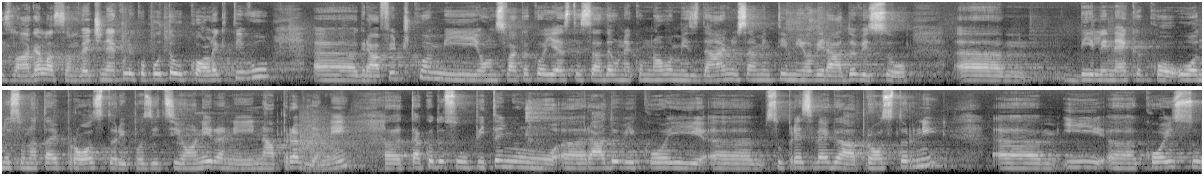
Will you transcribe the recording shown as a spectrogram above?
Izlagala sam već nekoliko puta u kolektivu e, grafičkom i on svakako jeste sada u nekom novom izdanju, samim tim i ovi radovi su e, bili nekako u odnosu na taj prostor i pozicionirani i napravljeni. E, tako da su u pitanju e, radovi koji e, su pre svega prostorni i koji su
